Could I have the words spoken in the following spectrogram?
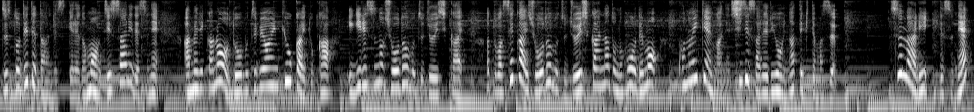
ずっと出てたんですけれども実際にですねアメリカの動物病院協会とかイギリスの小動物獣医師会あとは世界小動物獣医師会などの方でもこの意見がね支持されるようになってきてます。つまりですね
